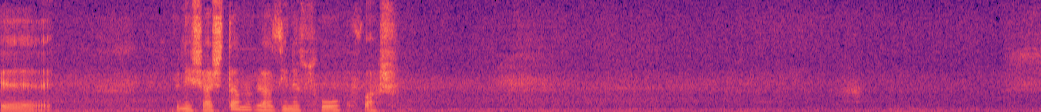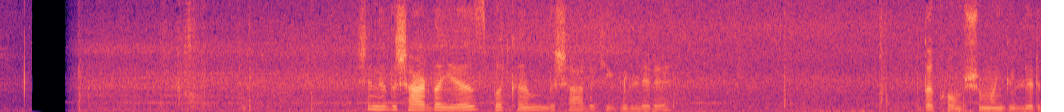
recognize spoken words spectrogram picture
e, güneş açtı ama biraz yine soğuk var. Şimdi dışarıdayız. Bakın dışarıdaki gülleri. Bu da komşumun gülleri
